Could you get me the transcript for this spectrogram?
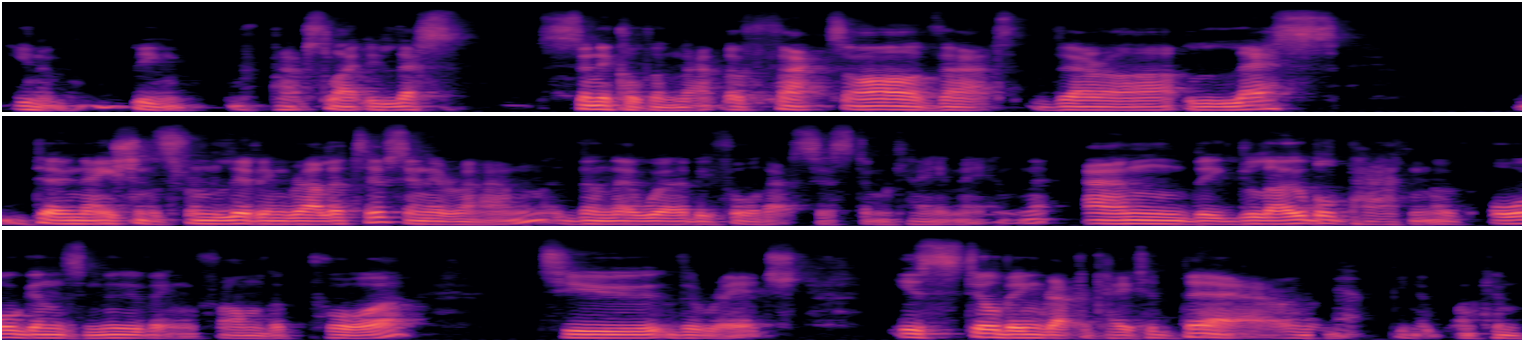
you know, being perhaps slightly less cynical than that, the facts are that there are less donations from living relatives in Iran than there were before that system came in. And the global pattern of organs moving from the poor to the rich is still being replicated there. And yeah. you know, one can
